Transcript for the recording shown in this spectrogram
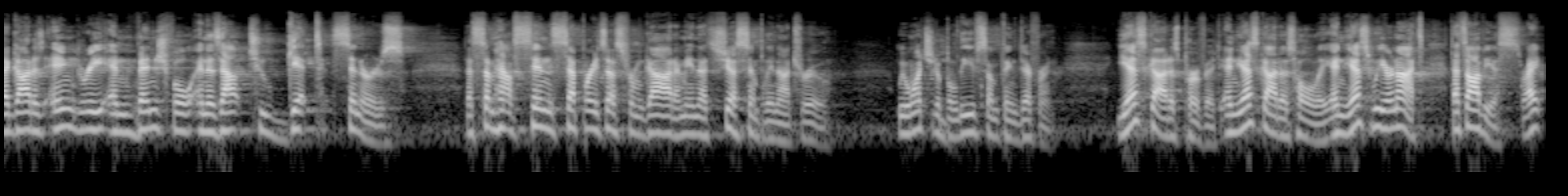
that God is angry and vengeful and is out to get sinners, that somehow sin separates us from God. I mean, that's just simply not true. We want you to believe something different. Yes, God is perfect, and yes, God is holy, and yes, we are not. That's obvious, right?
